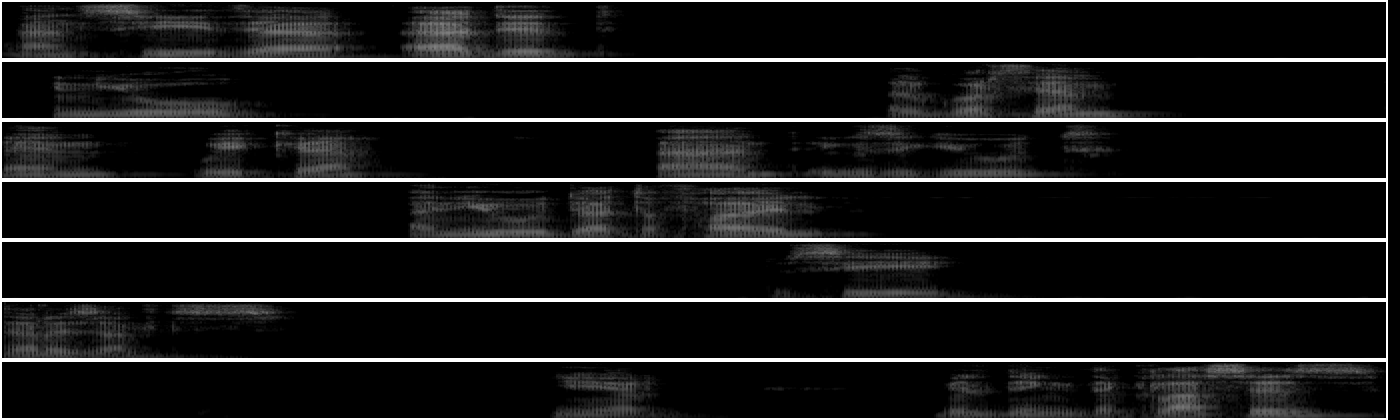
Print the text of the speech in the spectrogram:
and see the added new algorithm in Weka and execute a new data file to see the results. Here building the classes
